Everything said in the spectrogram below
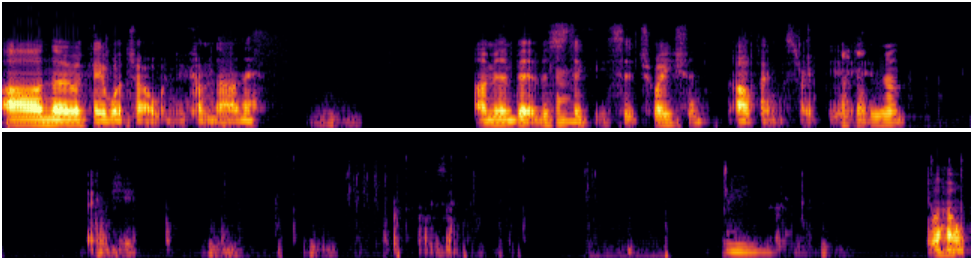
Oh no, okay, watch out when you come down here. I'm in a bit of a Come- sticky situation. Oh, thanks, right. Got the. Thank you. What is it? The hell?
